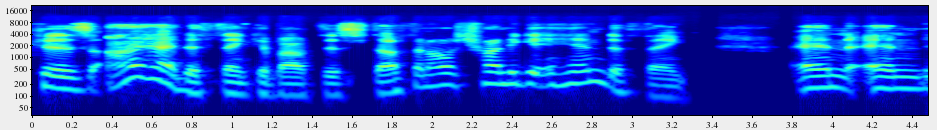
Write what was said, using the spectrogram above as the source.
because I had to think about this stuff and I was trying to get him to think and and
